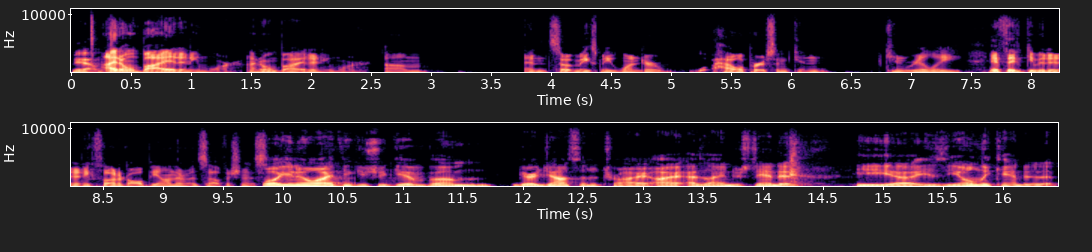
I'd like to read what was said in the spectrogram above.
Yeah. I don't buy it anymore. I don't buy it anymore. Um, and so it makes me wonder how a person can can really, if they've given it any thought at all beyond their own selfishness. Well, you know, I think you should give um, Gary Johnson a try. I, as I understand it, he uh, is the only candidate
